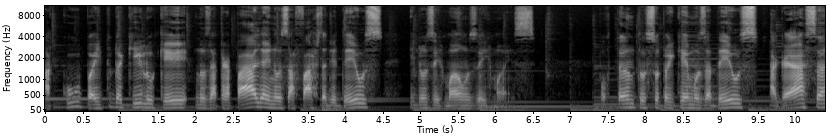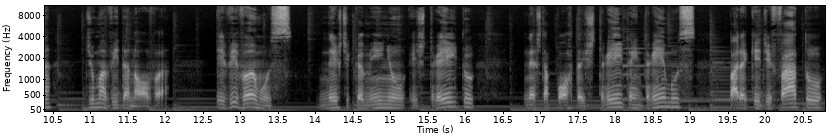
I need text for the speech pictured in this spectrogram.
a culpa e tudo aquilo que nos atrapalha e nos afasta de Deus e dos irmãos e irmãs. Portanto, supliquemos a Deus a graça de uma vida nova e vivamos neste caminho estreito, nesta porta estreita, entremos para que de fato,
